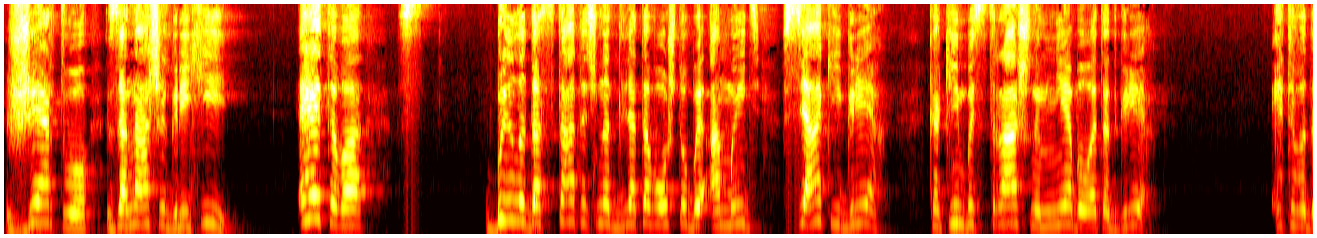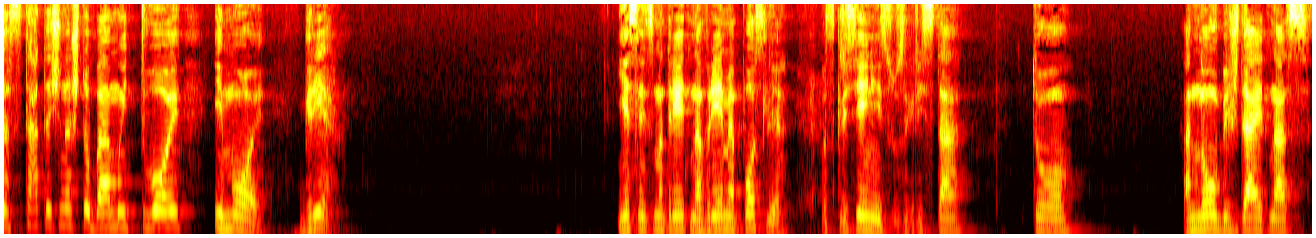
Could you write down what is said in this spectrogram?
жертву за наши грехи. Этого было достаточно для того, чтобы омыть всякий грех, каким бы страшным не был этот грех. Этого достаточно, чтобы омыть твой и мой грех. Если смотреть на время после воскресения Иисуса Христа, то оно убеждает нас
